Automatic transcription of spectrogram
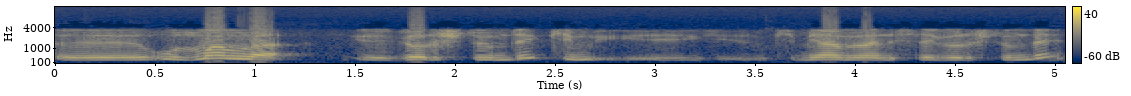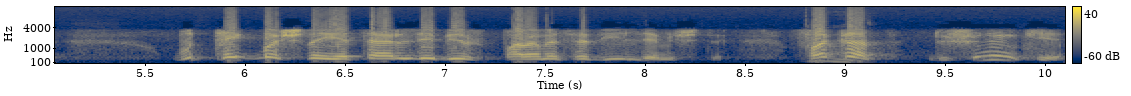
e, uzmanla e, görüştüğümde, kim, e, kimya mühendisiyle görüştüğümde bu tek başına yeterli bir parametre değil demişti. Fakat düşünün ki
